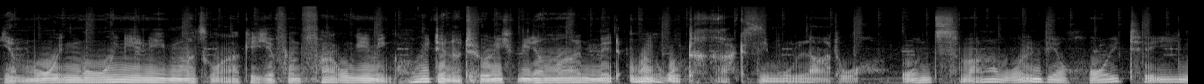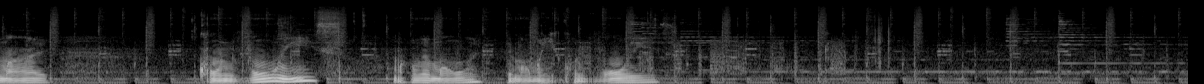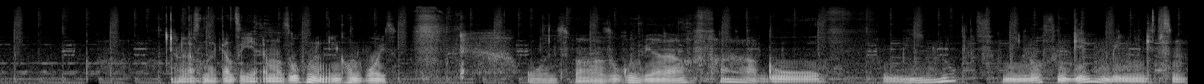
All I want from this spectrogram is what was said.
Ja, moin, moin, ihr Lieben, Matsuake hier von Faro Gaming. Heute natürlich wieder mal mit Eurotruck Simulator. Und zwar wollen wir heute mal Konvois. Machen wir mal. Wir machen mal hier Konvois. Dann lassen das Ganze hier einmal suchen in den Konvois. Und zwar suchen wir nach Fargo. Minus, minus Gimbingsen.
